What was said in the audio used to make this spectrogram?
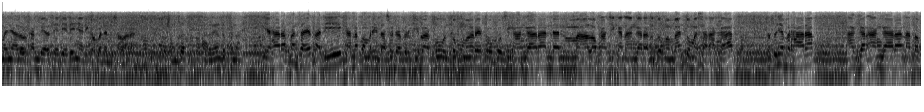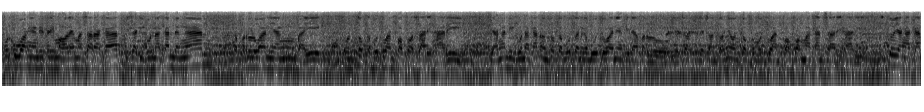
menyalurkan BLTDD-nya di Kabupaten Musyawarah. Untuk artinya untuk pernah. Ya harapan saya tadi karena pemerintah sudah berjibaku untuk merefocusing anggaran dan mengalokasikan anggaran untuk membantu masyarakat, tentunya berharap agar anggaran ataupun uang yang diterima oleh masyarakat bisa digunakan dengan keperluan yang baik untuk kebutuhan pokok sehari-hari jangan digunakan untuk kebutuhan-kebutuhan yang tidak perlu. Ya, ya, contohnya untuk kebutuhan pokok makan sehari-hari. Itu yang akan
